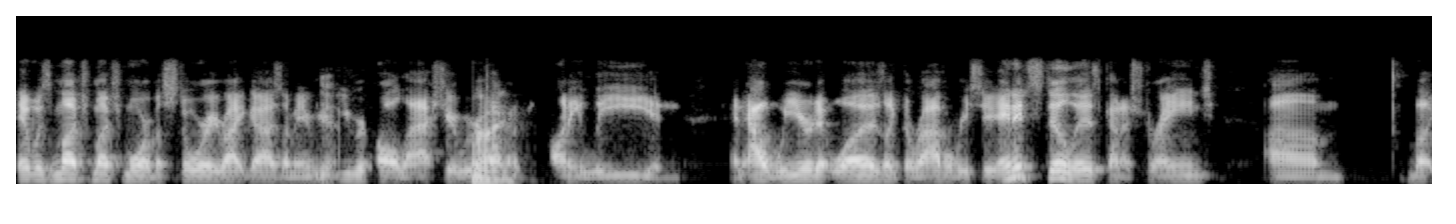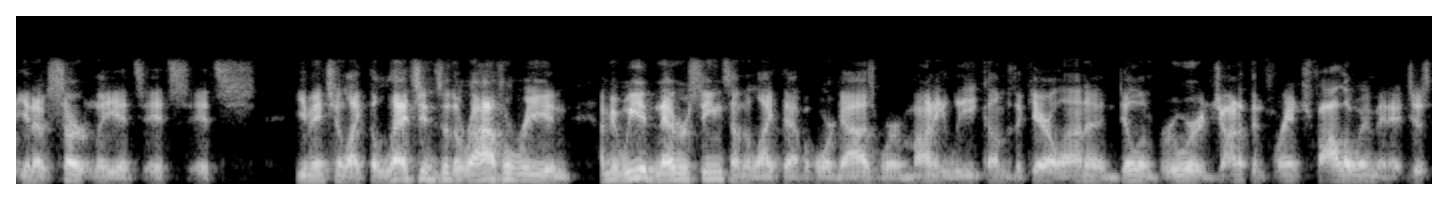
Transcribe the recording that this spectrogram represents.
it was much, much more of a story, right, guys? I mean, yeah. you recall last year we were right. talking about Monty Lee and and how weird it was, like the rivalry series, and it still is kind of strange. Um, but you know, certainly it's it's it's you mentioned like the legends of the rivalry, and I mean, we had never seen something like that before, guys. Where Monty Lee comes to Carolina and Dylan Brewer and Jonathan French follow him, and it just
